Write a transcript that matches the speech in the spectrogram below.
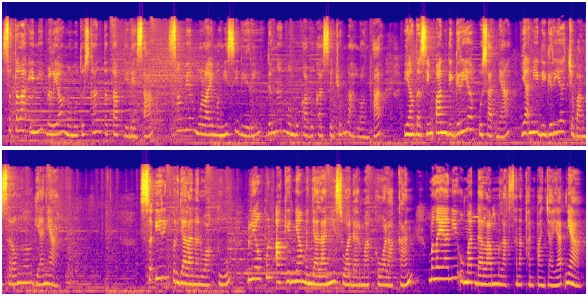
setelah ini beliau memutuskan tetap di desa sambil mulai mengisi diri dengan membuka-buka sejumlah lontar yang tersimpan di geria pusatnya, yakni di geria Cebang Serongo Gianyar. Seiring perjalanan waktu, beliau pun akhirnya menjalani swadharma kewalakan, melayani umat dalam melaksanakan pancayatnya.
